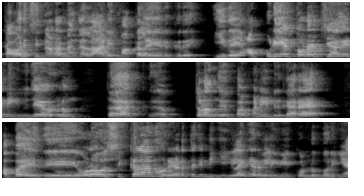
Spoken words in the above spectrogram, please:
கவர்ச்சி நடனங்கள் ஆடி மக்களை இருக்குது. இதை அப்படியே தொடர்ச்சியாக இன்னைக்கு விஜய் அவர்களும் தொ- பண்ணிகிட்டு தொடர்ந்து பண்ணிட்டு இருக்காரு அப்போ இது எவ்வளோ சிக்கலான ஒரு இடத்துக்கு இன்னைக்கு இளைஞர்கள் நீங்கள் கொண்டு போறீங்க?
